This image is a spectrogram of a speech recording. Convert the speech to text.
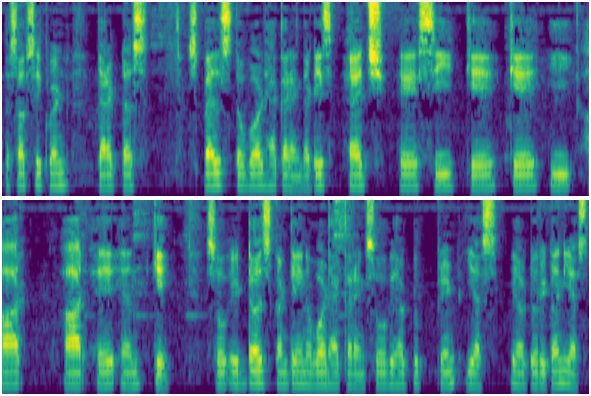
the subsequent characters spells the word HackerRank that is H A C K K E R R A N K. So it does contain a word HackerRank so we have to print yes. We have to return yes.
